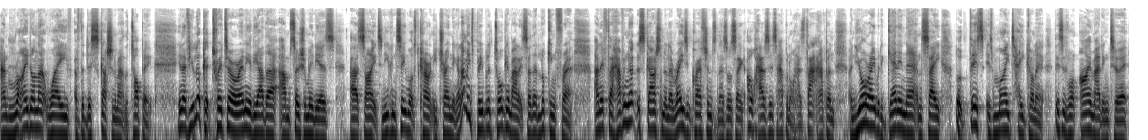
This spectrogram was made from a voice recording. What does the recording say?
and ride on that wave of the discussion about the topic. You know, if you look at Twitter or any of the other um, social media's uh, sites, and you can see what's currently trending, and that means people are talking about it, so they're looking for it. And if they're having that discussion and they're raising questions and they're sort of saying, oh, has this happened or has that happened? And you're able to get in there and say, look, this is my take on it. This is what I'm adding to it.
